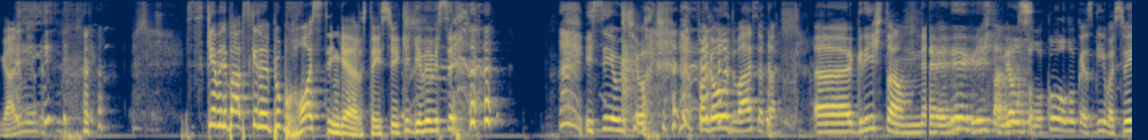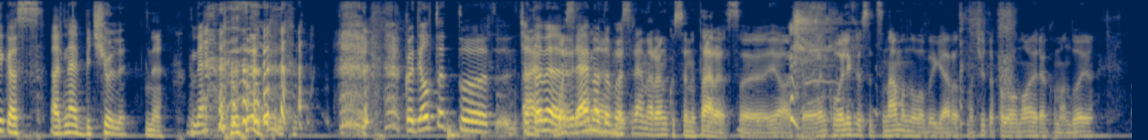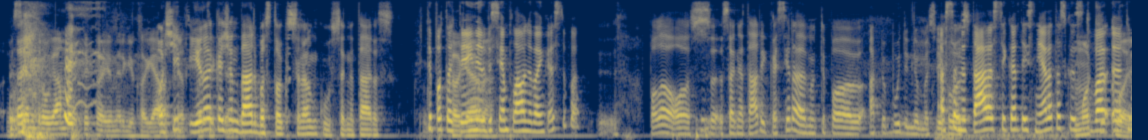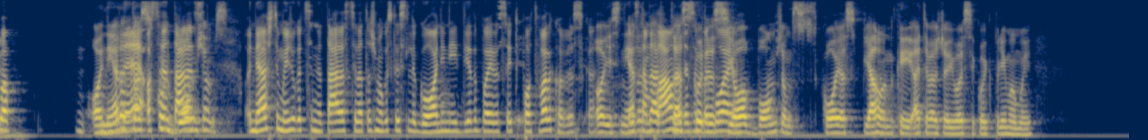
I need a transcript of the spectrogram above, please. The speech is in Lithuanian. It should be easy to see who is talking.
Speaker 1: Galim jau? Skibidi pap, skibidi piup hostinger. Tai sveiki gyvi visi. Įsijaučiau. Pagau dvasę tą. Uh, grįžtam, ne vieni, grįžtam vėl su Luku. Lukas gyvas, sveikas. Ar ne, bičiuli?
Speaker 2: Ne.
Speaker 1: Ne. Kodėl tu, tu čia tave
Speaker 2: mus
Speaker 1: remia dabar?
Speaker 2: Mus remia rankų sanitaras. e, Jo, rankų valiklis su cinamonu labai geras. Mačiute, padovanoju, rekomenduoju. Visiems draugams patiko, jums irgi ko gero.
Speaker 1: O šiaip yra, kažin darbas toks rankų sanitaras.
Speaker 3: Tipo, tu
Speaker 2: Ko
Speaker 3: ateini ir visiems plauni rankas, tipo.
Speaker 1: Pala, o sanitarai, kas yra, nu, tipo, apibūdinimas
Speaker 3: O
Speaker 1: veiklos?
Speaker 3: sanitaras tai kartais nėra tas, kuris tvar, e,
Speaker 1: O nėra
Speaker 3: Ne,
Speaker 1: tas,
Speaker 3: o sanitaras-
Speaker 1: bomžiams-
Speaker 3: o ne, aš tai manyčiau, kad sanitaras tai yra tas žmogus, kuris ligoniniai dirba ir jisai tipo tvarko viską.
Speaker 1: O jis nėra
Speaker 3: Jis
Speaker 1: dar
Speaker 3: plauna,
Speaker 1: tas, kuris jo bomžiams kojas pjaun, kai atveža juos į kokį priimamai.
